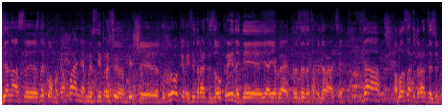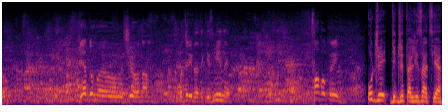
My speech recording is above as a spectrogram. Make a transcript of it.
для нас е, знакома компанія. Ми з нею працюємо більше двох років. І Федерація за Україну, де я є президентом федерації, та обласна федерація дзюдо. Я думаю, що нам потрібні такі зміни. Слава Україні! Отже, діджиталізація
